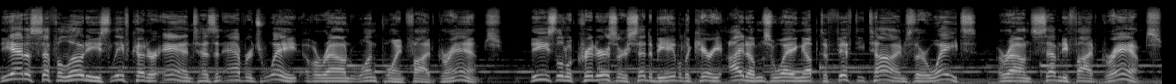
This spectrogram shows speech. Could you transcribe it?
The Atta cephalotes leafcutter ant has an average weight of around 1.5 grams. These little critters are said to be able to carry items weighing up to 50 times their weight, around 75 grams.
